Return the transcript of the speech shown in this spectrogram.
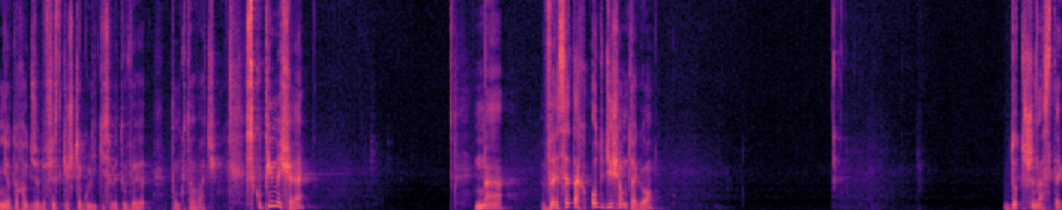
nie o to chodzi, żeby wszystkie szczególiki sobie tu wypunktować. Skupimy się na wersetach od 10 do 13.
